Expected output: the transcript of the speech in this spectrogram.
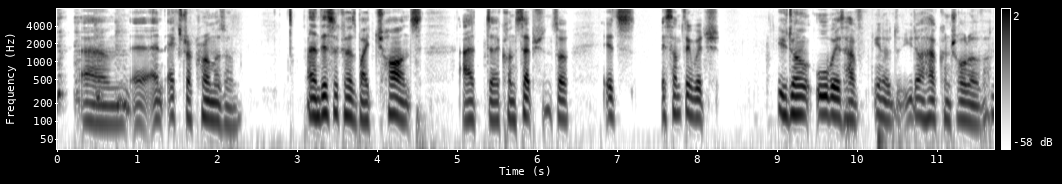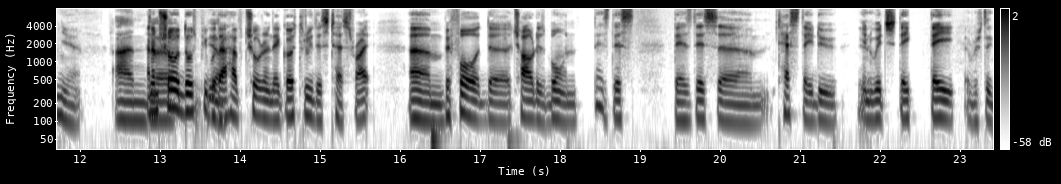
um, an extra chromosome. and this occurs by chance at uh, conception. So it's it's something which you don't always have, you know, you don't have control over. Yeah. And And I'm uh, sure those people yeah. that have children, they go through this test, right? Um, before the child is born, there's this, there's this um, test they do in which they they which they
